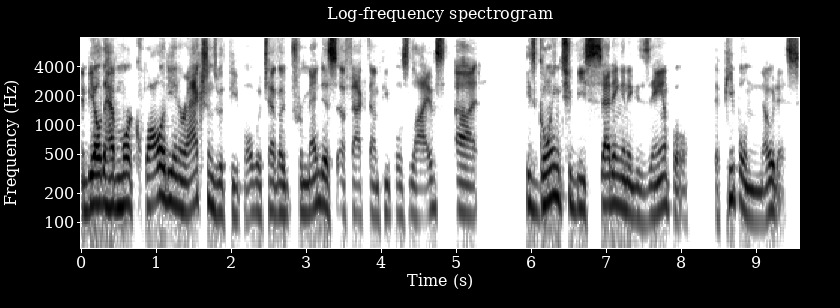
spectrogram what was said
and be able to have more quality interactions with people, which have a tremendous effect on people's lives. Uh, he's going to be setting an example that people notice.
